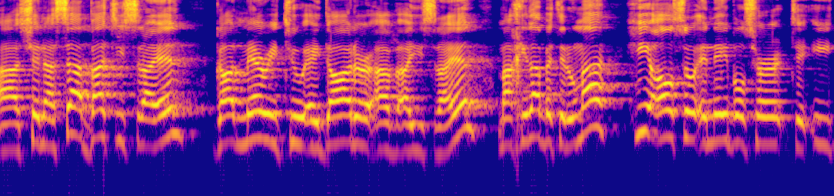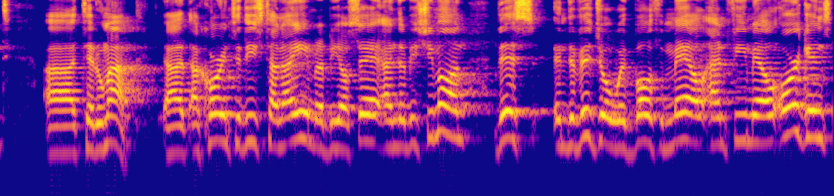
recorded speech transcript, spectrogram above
uh, Shenasa Bat Yisrael got married to a daughter of uh, Israel, Machila Beteruma, he also enables her to eat uh, teruma. Uh, according to these Tanaim, Rabbi Yosef and Rabbi Shimon, this individual with both male and female organs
